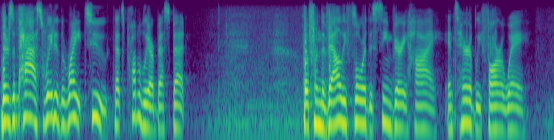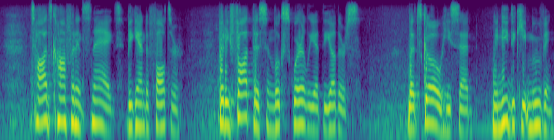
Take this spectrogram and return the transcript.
There's a pass way to the right, too. That's probably our best bet. But from the valley floor, this seemed very high and terribly far away. Todd's confidence snagged, began to falter, but he fought this and looked squarely at the others. Let's go, he said. We need to keep moving.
